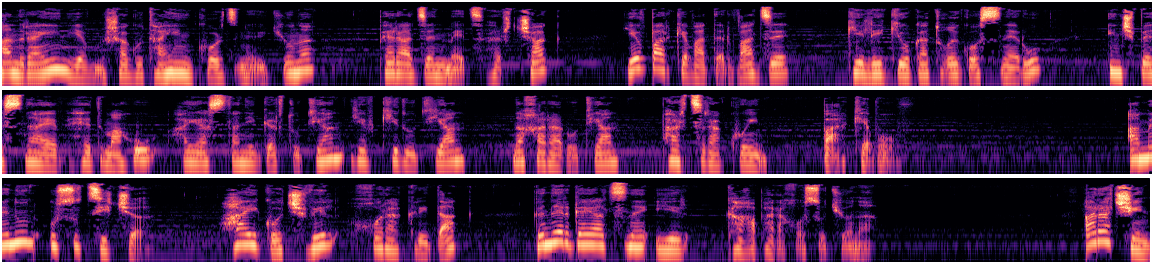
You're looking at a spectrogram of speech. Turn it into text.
հանրային եւ մշակութային կորձնությունը փերածեն մեծ հրճակ եւ ապարգևատրված է գիլիկիո կաթողիկոսներու, ինչպես նաև հետմահու Հայաստանի գրթության եւ գիտության նախարարության բարձրակույն ապարգևով ամենուն ուսուցիչը հայ գոչվիլ խորակրի տակ կներկայացնե իր խաղապարախոսությունը։ Առաջին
